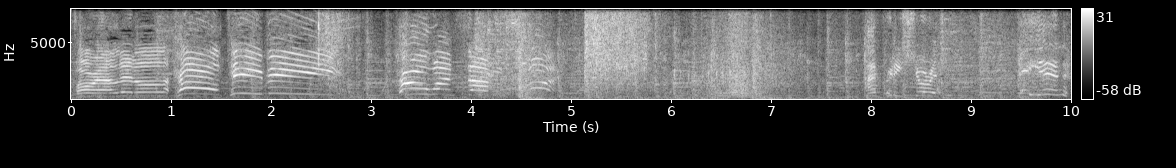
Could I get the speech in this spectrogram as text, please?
for a little Carl TV! Who wants some foot? I'm pretty sure it's... Hey, Yin!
